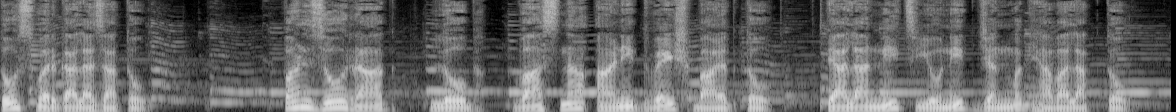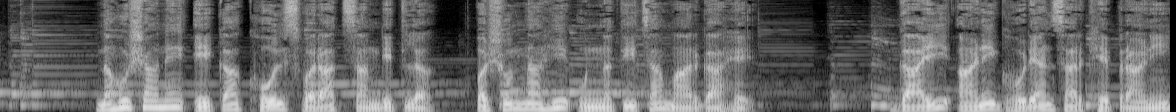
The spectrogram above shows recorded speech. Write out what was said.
तो स्वर्गाला जातो. पण जो राग लोभ वासना आणि द्वेष बाळगतो त्याला नीच योनीत जन्म घ्यावा लागतो. नहुषाने एका खोल स्वरात सांगितलं पशूंनाही उन्नतीचा मार्ग आहे. गायी आणि घोड्यांसारखे प्राणी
